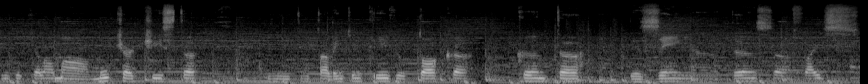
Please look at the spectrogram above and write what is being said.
digo que ela é uma multiartista e tem um talento incrível, toca, canta, desenha, dança, faz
